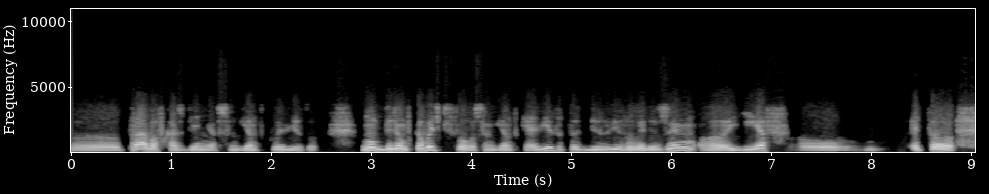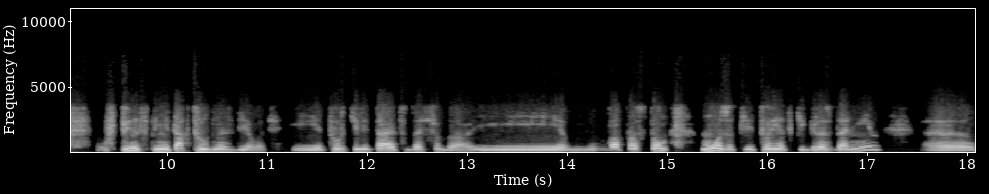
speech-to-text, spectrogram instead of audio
э, право вхождения в шенгенскую визу. Ну, берем в кавычки слово «шенгенская виза», то есть безвизовый режим э, ЕС э, это, в принципе, не так трудно сделать. И турки летают туда-сюда. И вопрос в том, может ли турецкий гражданин э,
